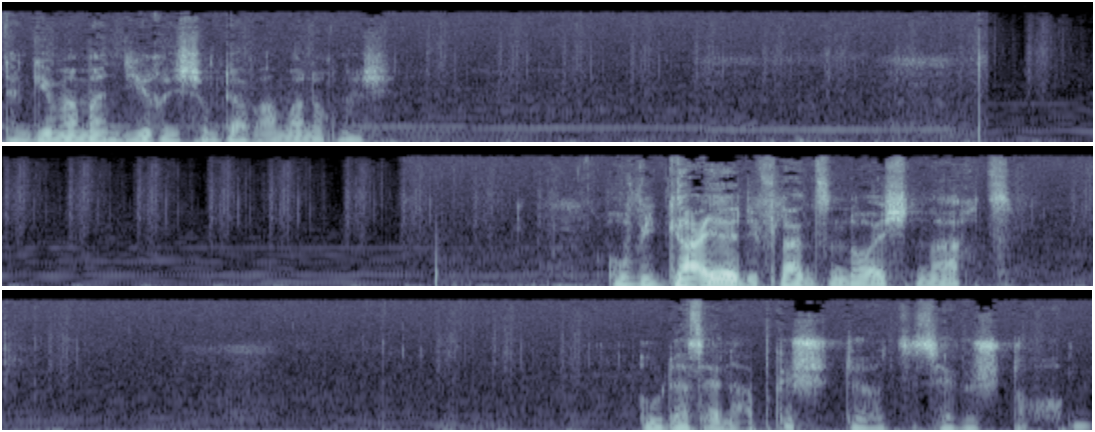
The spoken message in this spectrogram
Dann gehen wir mal in die Richtung, da waren wir noch nicht. Oh, wie geil, die Pflanzen leuchten nachts. Oh, da ist einer abgestürzt. Ist ja gestorben?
